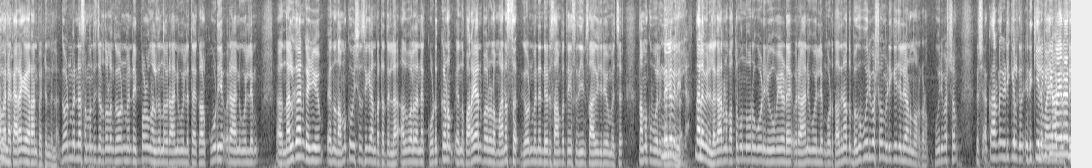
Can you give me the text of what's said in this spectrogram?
അവനെ കരകയറാൻ പറ്റുന്നില്ല. ഗവൺമെന്റിനെ സംബന്ധിച്ചിടത്തോളം ഗവൺമെന്റ് ഇപ്പോൾ നൽകുന്ന ഒരു ആനുകൂല്യത്തെക്കാൾ കൂടിയ ഒരു ആനുകൂല്യം നൽകാൻ കഴിയും എന്ന് നമുക്ക് വിശ്വസിക്കാൻ പറ്റത്തില്ല. അതുപോലെ തന്നെ കൊടുക്കണം എന്ന് പറയാൻ പോലുള്ള മനസ്സ് ഗവൺമെന്റിന്റെ ഒരു സാമ്പത്തിക സ്ഥിതിയും സാഹചര്യവും വെച്ച് നമുക്ക് പോലും നിലവിലില്ല. നിലവിലില്ല. കാരണം പത്ത് മുന്നൂറ് കോടി രൂപയുടെ ഒരു ആനുകൂല്യം കൊടുത്ത് അതിനകത്ത് ബഹുഭൂരിപക്ഷവും ഇടുക്കി ജില്ലയാണെന്ന് ഓർക്കണം. ഭൂരിപക്ഷം കൃഷി കാരണം ഇടുക്കിയിൽ ഇടുക്കിയിലും വയനാട്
